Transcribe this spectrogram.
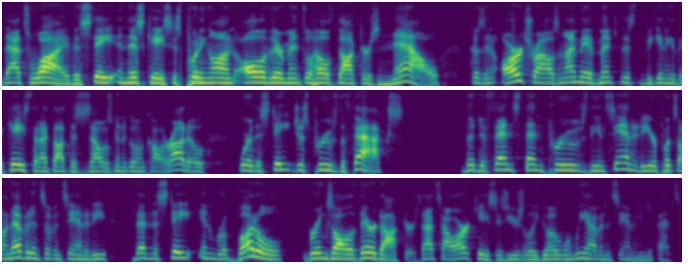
that's why the state in this case is putting on all of their mental health doctors now. Because in our trials, and I may have mentioned this at the beginning of the case, that I thought this is how it was going to go in Colorado, where the state just proves the facts, the defense then proves the insanity or puts on evidence of insanity, then the state in rebuttal brings all of their doctors. That's how our cases usually go when we have an insanity defense.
